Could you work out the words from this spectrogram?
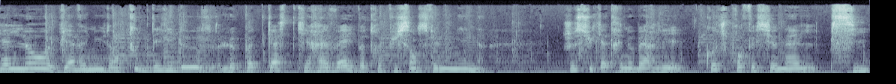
Hello et bienvenue dans Toute Délideuse, le podcast qui réveille votre puissance féminine. Je suis Catherine Oberlé, coach professionnel, psy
